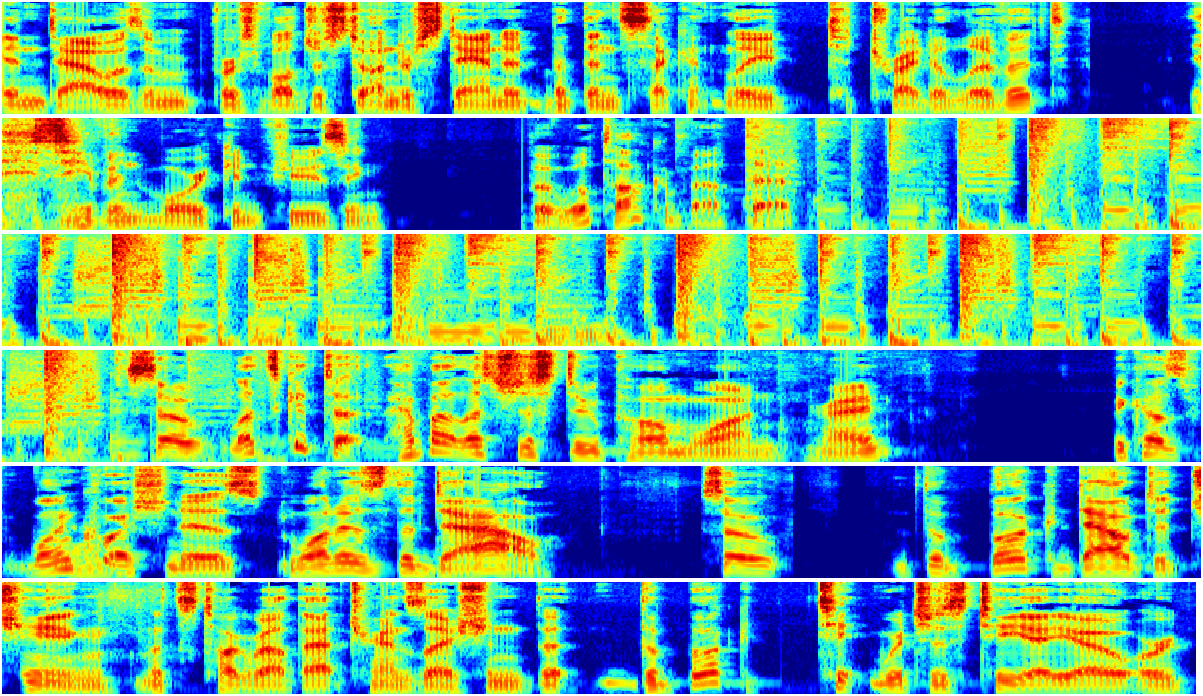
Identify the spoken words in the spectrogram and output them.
in Taoism. First of all, just to understand it, but then secondly, to try to live it is even more confusing. But we'll talk about that. So let's get to how about let's just do poem one, right? Because one question is, what is the Tao? So the book Tao Te Ching, let's talk about that translation. The the book T, which is T A O or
